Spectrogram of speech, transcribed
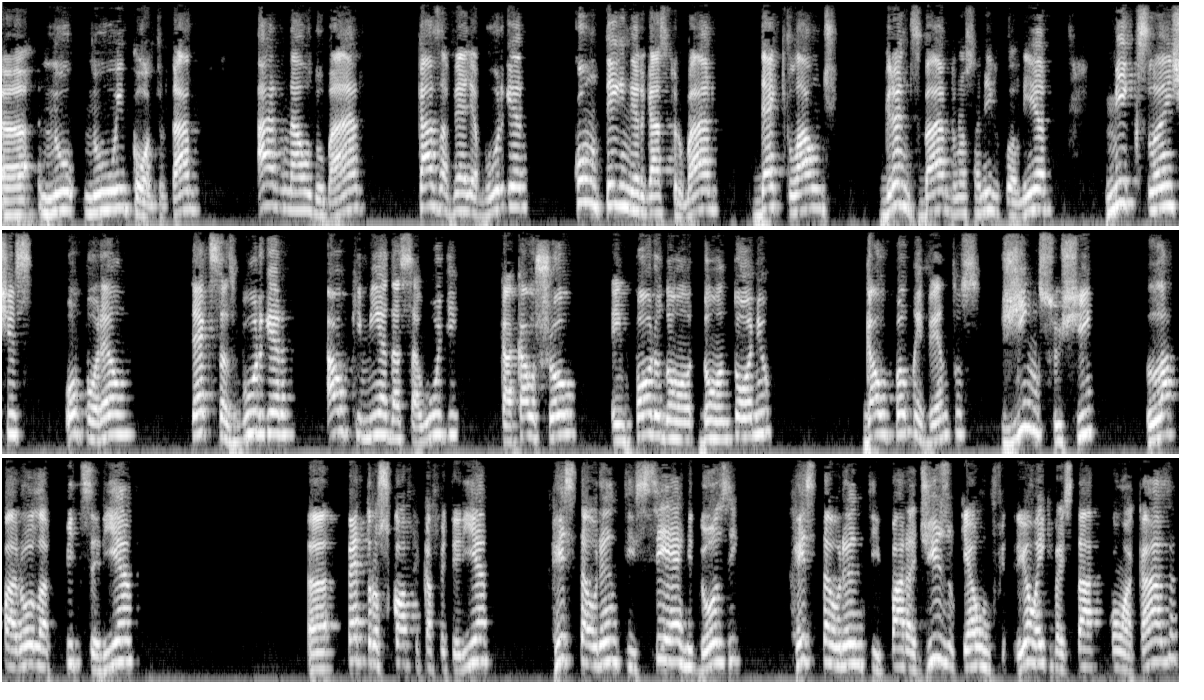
uh, no, no encontro, tá? Arnaldo Bar, Casa Velha Burger, Container Gastrobar, Deck Lounge, Grandes Bar do nosso amigo Claudia, Mix Lanches, O Porão, Texas Burger, Alquimia da Saúde, Cacau Show, Empório Dom, Dom Antônio, Galpão Eventos, Gin Sushi, La Parola Pizzeria, uh, Petros Coffee Cafeteria, Restaurante CR12, Restaurante Paradiso, que é o anfitrião aí que vai estar com a casa,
